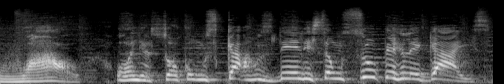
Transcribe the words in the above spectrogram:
Uau! Olha só como os carros deles são super legais!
